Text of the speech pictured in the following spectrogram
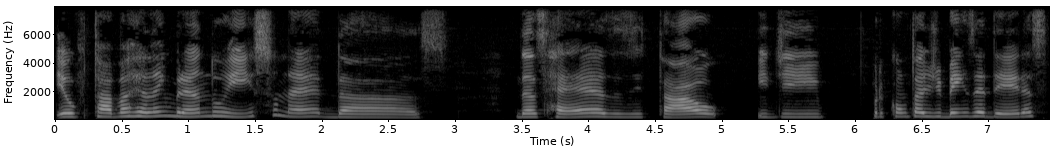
eu tava relembrando isso, né, das, das rezas e tal, e de, por conta de benzedeiras,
